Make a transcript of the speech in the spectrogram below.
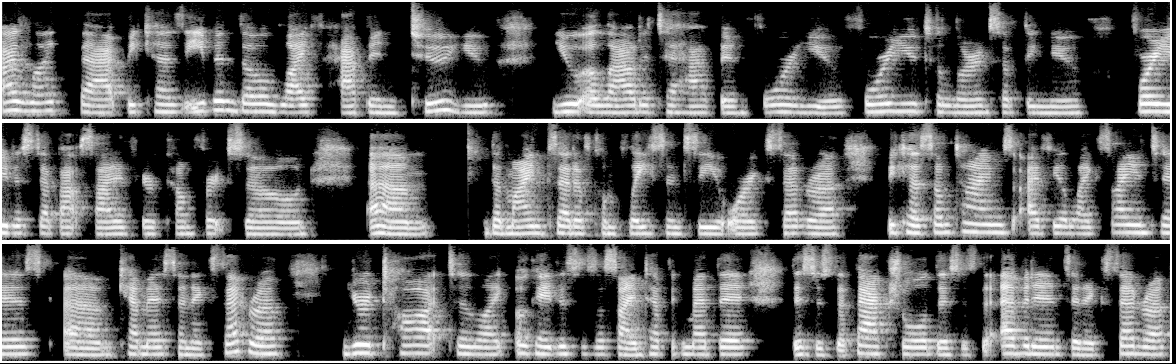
I like that because even though life happened to you, you allowed it to happen for you, for you to learn something new, for you to step outside of your comfort zone, um, the mindset of complacency or etc. Because sometimes I feel like scientists, um, chemists, and etc. You're taught to like, okay, this is a scientific method, this is the factual, this is the evidence, and etc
